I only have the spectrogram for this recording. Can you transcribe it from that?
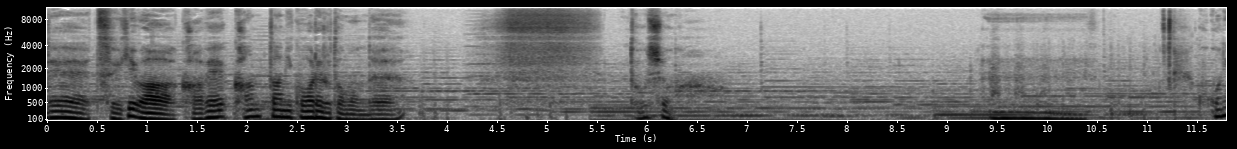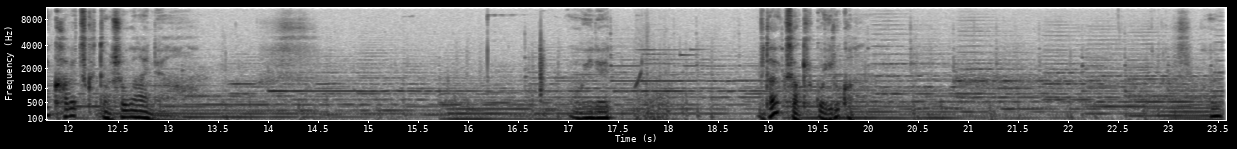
で次は壁簡単に壊れると思うんで。どうしような。こに壁作ってもしょうがないんだよな。おいで。大工さん結構いるかな？本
